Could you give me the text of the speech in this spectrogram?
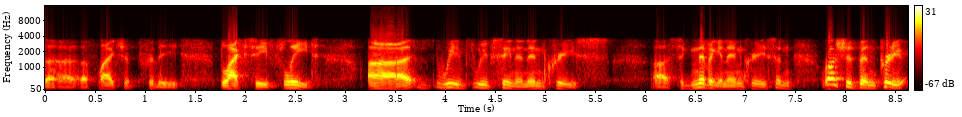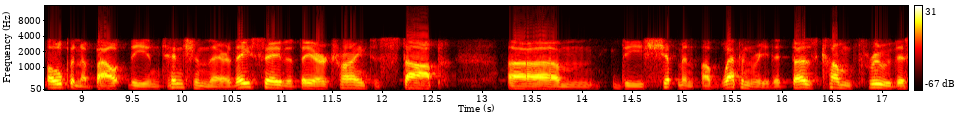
uh, the flagship for the Black Sea Fleet, uh, we've we've seen an increase, uh, significant increase, and Russia's been pretty open about the intention there. They say that they are trying to stop um, the shipment of weaponry that does come through this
